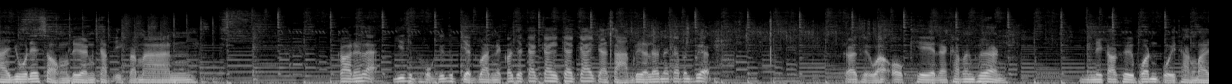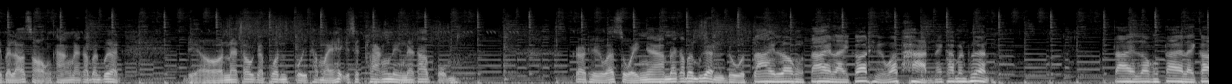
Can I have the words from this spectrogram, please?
อายุได้ 2 เดือนกับอีกประมาณ ก็นั่นแหละ 26 27 วันเนี่ยก็จะใกล้ๆใกล้ๆจะ3เดือนแล้วนะครับเพื่อนๆ ก็ถือว่าโอเคนะครับเพื่อนๆ นี่ก็คือพ่นปุ๋ยทางใบไปแล้ว 2 ครั้งนะครับเพื่อนๆ เดี๋ยวน้าโต้งจะพ่นปุ๋ยทางใบให้อีกสักครั้งหนึ่งนะครับผม ก็ถือว่าสวยงามนะครับเพื่อนๆ ดูใต้ร่องใต้อะไรก็ถือว่าผ่านนะครับเพื่อนๆ ใต้ร่องใต้อะไรก็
